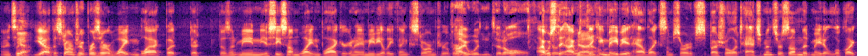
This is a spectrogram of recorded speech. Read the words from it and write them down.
I mean, it's like Yeah. yeah. the stormtroopers are white and black, but that doesn't mean you see something white and black, you're going to immediately think stormtrooper. I wouldn't at all. I was So thi- I was Yeah, I thinking maybe it had like some sort of special attachments or something that made it look like,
